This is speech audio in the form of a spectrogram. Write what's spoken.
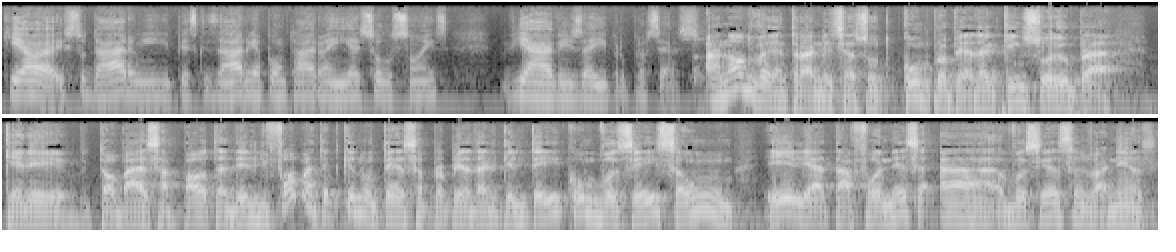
que a, estudaram e pesquisaram e apontaram aí as soluções viáveis aí para o processo. Arnaldo vai entrar nesse assunto com propriedade. Quem sou eu para querer tomar essa pauta dele de forma até porque não tem essa propriedade que ele tem, como vocês são, ele é a tafonense, a, você é São Joanense.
